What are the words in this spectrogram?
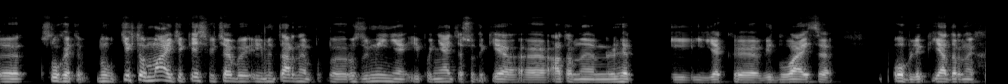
Е, Слухайте, ну ті, хто мають якесь хоча б елементарне е, розуміння і поняття, що таке е, атомна енергетика і як відбувається облік ядерних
